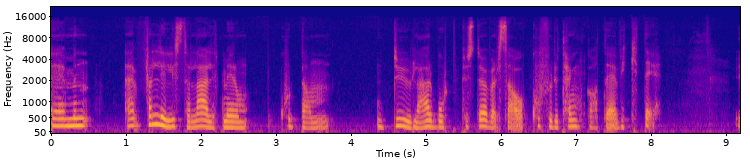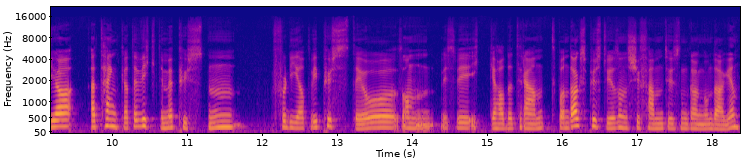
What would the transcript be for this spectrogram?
Eh, men jeg har veldig lyst til å lære litt mer om hvordan du lærer bort pusteøvelser, og hvorfor du tenker at det er viktig. Ja, jeg tenker at det er viktig med pusten fordi at vi puster jo sånn Hvis vi ikke hadde trent på en dag, så puster vi jo sånn 25 000 ganger om dagen.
